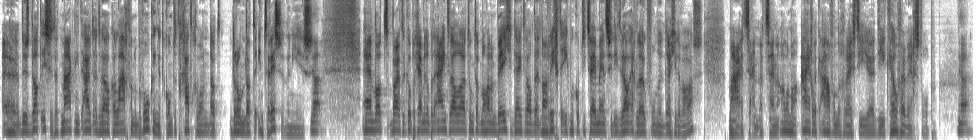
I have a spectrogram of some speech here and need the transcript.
eh, dus dat is het. Het maakt niet uit uit welke laag van de bevolking het komt. Het gaat gewoon dat, erom dat de interesse er niet is. Ja, En wat, wat ik op een gegeven moment op het eind wel, eh, toen ik dat nog wel een beetje deed, wel, dan richtte ik me op die twee mensen die het wel echt leuk vonden dat je er was. Maar het zijn, het zijn allemaal eigenlijk avonden geweest die, eh, die ik heel ver weg stop. ja.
